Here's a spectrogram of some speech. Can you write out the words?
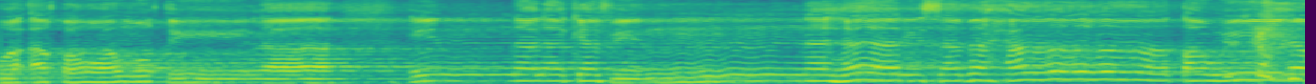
وأقوم قيلا إن لك في النهار سبحا طويلا.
